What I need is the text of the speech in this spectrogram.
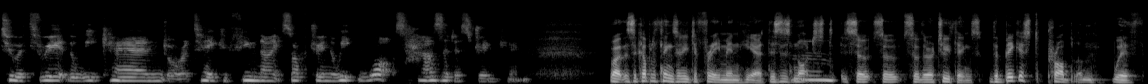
two or three at the weekend or I take a few nights off during the week. What's hazardous drinking Right, there's a couple of things I need to frame in here. This is not mm. just, so so so there are two things. The biggest problem with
